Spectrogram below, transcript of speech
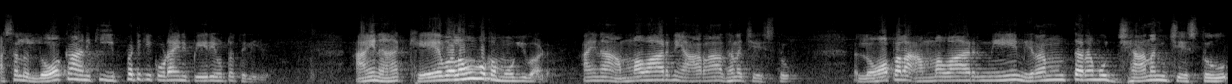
అసలు లోకానికి ఇప్పటికీ కూడా ఆయన పేరేమిటో తెలియదు. ఆయన కేవలం ఒక మోగివాడు. ఆయన అమ్మవారిని ఆరాధన చేస్తూ లోపల అమ్మవారిని నిరంతరము ధ్యానం చేస్తూ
